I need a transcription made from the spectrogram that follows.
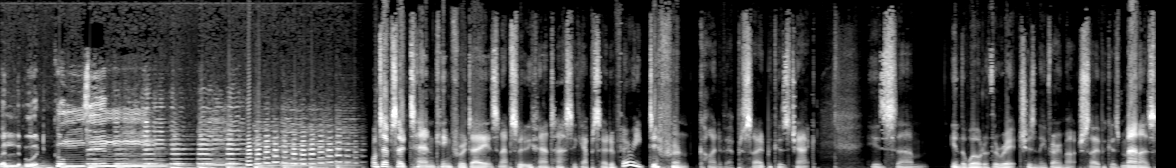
when the boat comes in. On to episode 10, King for a Day. It's an absolutely fantastic episode, a very different kind of episode because Jack is um, in the world of the rich, isn't he? Very much so, because Manners,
